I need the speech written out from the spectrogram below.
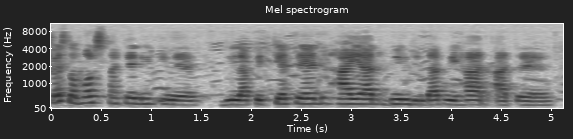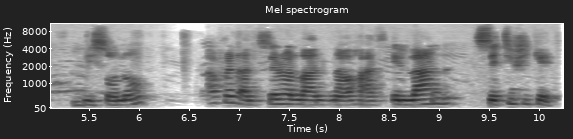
first of all started it in a dilapidated, hired building that we had at uh, Bisono. Alfred and Sarah Land now has a land certificate.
